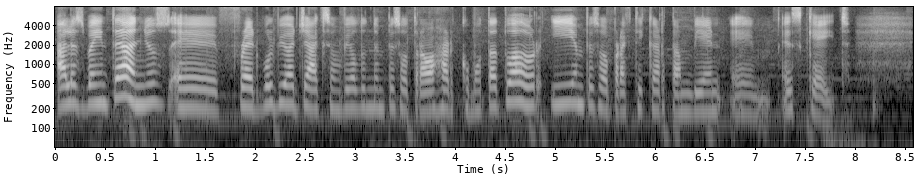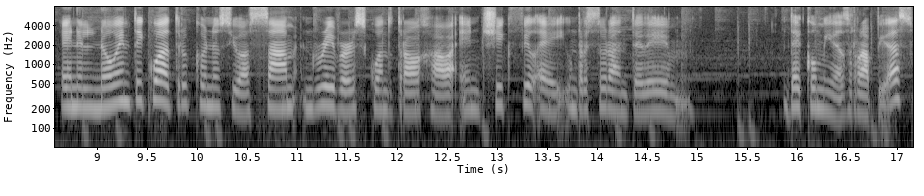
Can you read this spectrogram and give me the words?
a los 20 años, eh, Fred volvió a Jacksonville donde empezó a trabajar como tatuador y empezó a practicar también em, skate. En el 94 conoció a Sam Rivers cuando trabajaba en Chick-fil-A, un restaurante de, de comidas rápidas.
